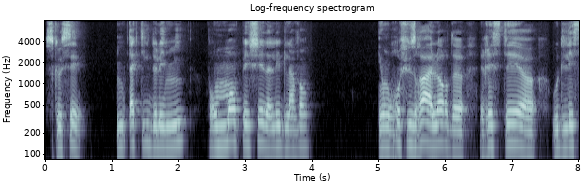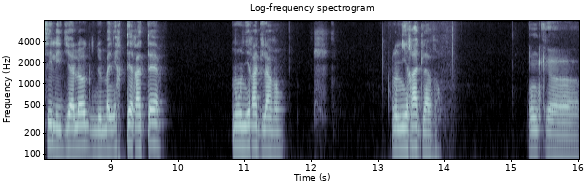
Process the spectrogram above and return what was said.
ce que c'est. Une tactique de l'ennemi pour m'empêcher d'aller de l'avant. Et on refusera alors de rester euh, ou de laisser les dialogues de manière terre à terre. Mais on ira de l'avant. On ira de l'avant. Donc euh,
